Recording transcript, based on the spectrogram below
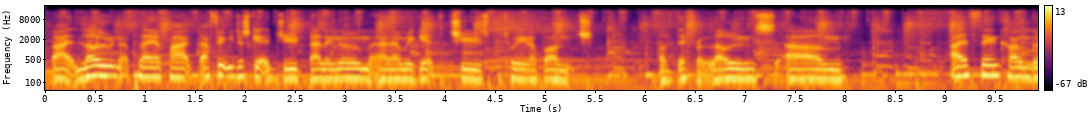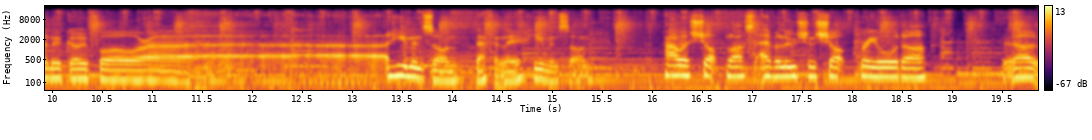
Alright, loan a player pack. I think we just get a Jude Bellingham, and then we get to choose between a bunch of different loans. Um, I think I'm gonna go for uh, Heung-min Son, definitely Heung-min Son. Power Shot Plus, Evolution Shot pre-order. You know,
